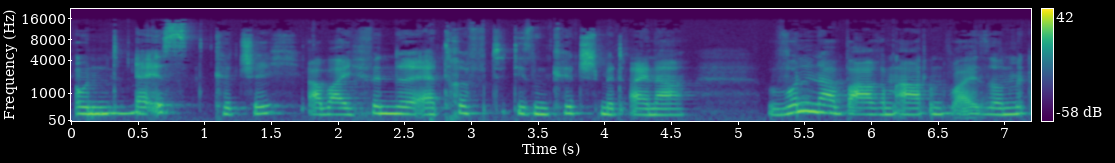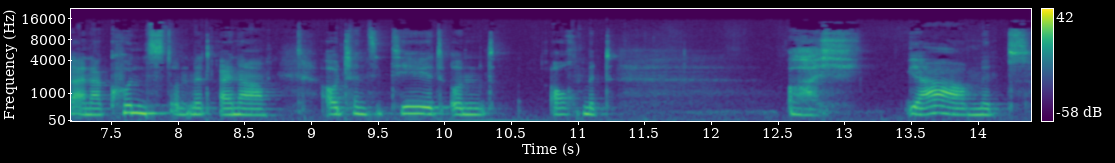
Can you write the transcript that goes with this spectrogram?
Und er ist kitschig, aber ich finde, er trifft diesen Kitsch mit einer wunderbaren Art und Weise und mit einer Kunst und mit einer Authentizität und auch mit, oh, ich, ja, mit,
